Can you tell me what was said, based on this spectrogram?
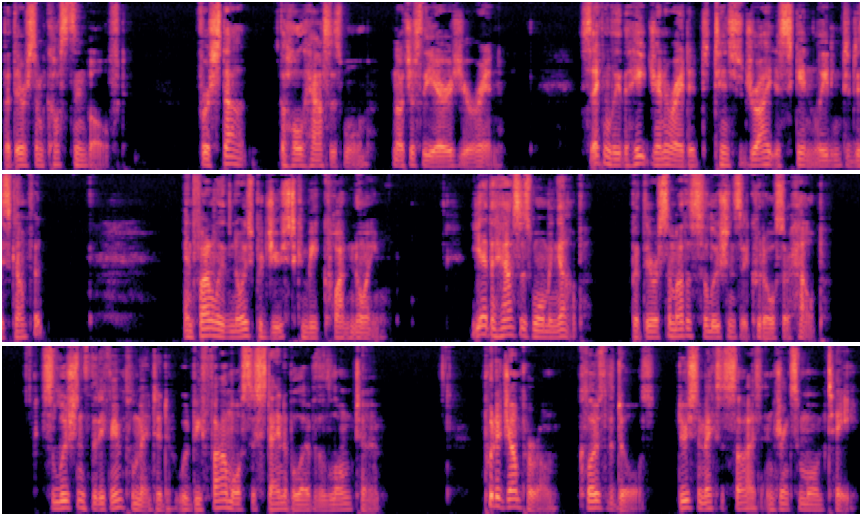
but there are some costs involved. For a start, the whole house is warm, not just the areas you're in. Secondly, the heat generated tends to dry your skin, leading to discomfort. And finally, the noise produced can be quite annoying. Yeah, the house is warming up, but there are some other solutions that could also help. Solutions that, if implemented, would be far more sustainable over the long term. Put a jumper on, close the doors, do some exercise, and drink some warm tea.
